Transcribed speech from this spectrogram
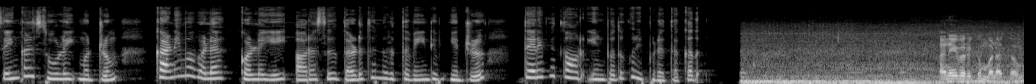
செங்கல் சூளை மற்றும் கனிம வள கொள்ளையை அரசு தடுத்து நிறுத்த வேண்டும் என்று தெரிவித்தார் என்பது குறிப்பிடத்தக்கது. அனைவருக்கும் வணக்கம்.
